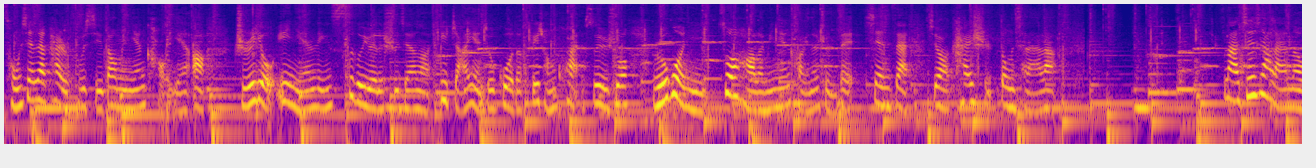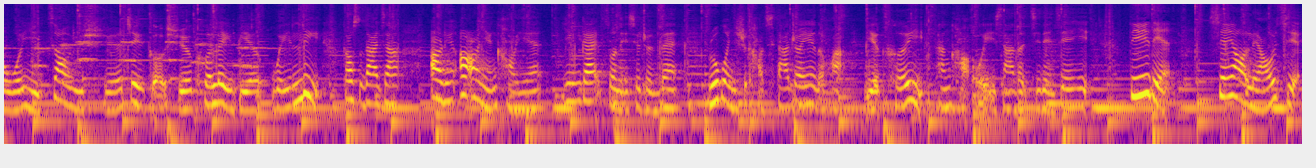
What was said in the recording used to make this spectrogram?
从现在开始复习到明年考研啊，只有一年零四个月的时间了，一眨眼就过得非常快。所以说，如果你做好了明年考研的准备，现在就要开始动起来了。那接下来呢，我以教育学这个学科类别为例，告诉大家，二零二二年考研应该做哪些准备。如果你是考其他专业的话，也可以参考我以下的几点建议。第一点。先要了解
